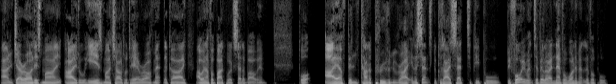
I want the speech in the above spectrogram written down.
And Gerrard is my idol. He is my childhood hero. I've met the guy. I won't have a bad word said about him, but I have been kind of proven right in a sense because I said to people before he went to Villa, I never want him at Liverpool.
